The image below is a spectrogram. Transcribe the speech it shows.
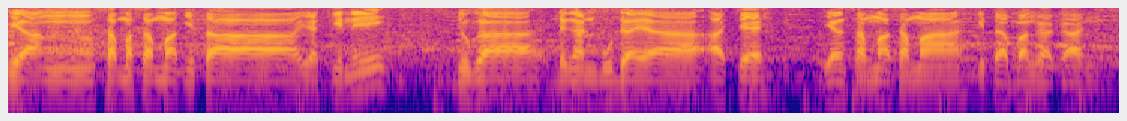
yang sama-sama kita yakini juga dengan budaya Aceh yang sama-sama kita banggakan.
